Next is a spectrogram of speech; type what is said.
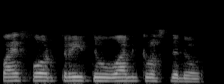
5, 4, 3, 2, 1, close the door.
